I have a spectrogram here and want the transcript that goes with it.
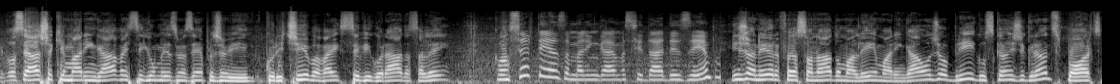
E você acha que Maringá vai seguir o mesmo exemplo de Curitiba? Vai ser vigorada essa lei? Com certeza, Maringá é uma cidade exemplo. Em janeiro foi assinada uma lei em Maringá onde obriga os cães de grandes portes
